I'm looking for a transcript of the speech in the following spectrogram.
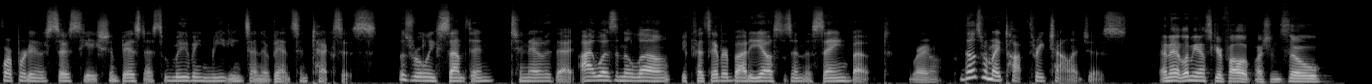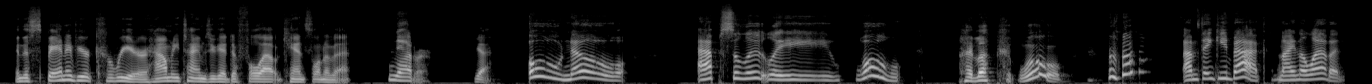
corporate and association business moving meetings and events in Texas. It was really something to know that I wasn't alone because everybody else was in the same boat. right. Oh. Those were my top three challenges. Annette, let me ask you a follow up question. So, in the span of your career, how many times you had to full out cancel an event? Never. Yeah. Oh, no. Absolutely. Whoa. I love. Whoa. I'm thinking back 9 11.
